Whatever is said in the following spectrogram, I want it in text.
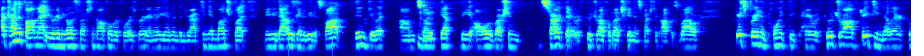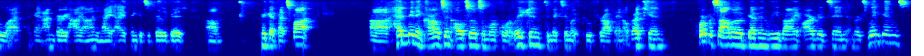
I kind of thought Matt you were going to go with Svechnikov over Forsberg. I know you haven't been drafting him much, but maybe that was going to be the spot. Didn't do it. Um, so mm-hmm. yep, the all Russian start there with Kucherov, Ovechkin, and Svechnikov as well. Gets Brayden Point to pair with Kucherov, JT Miller, who uh, again I'm very high on, and I, I think it's a really good um, pick at that spot. Uh, Hedman and Carlson also some more correlation to mix in with Kucherov and Ovechkin. Korpisalo, Devin Levi, Arvidsson, Mertz Lincolns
